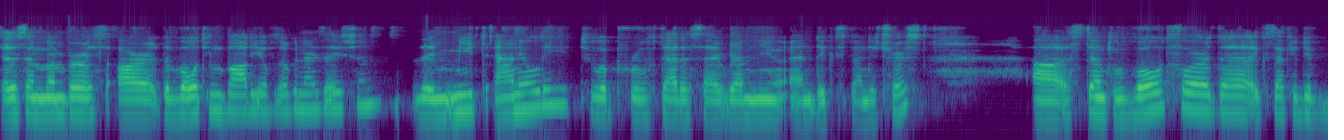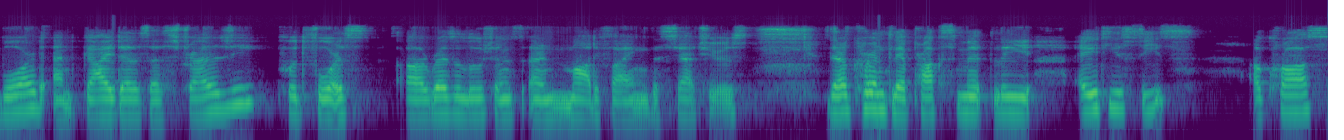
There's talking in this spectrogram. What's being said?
DataCite members are the voting body of the organization. They meet annually to approve DataCite revenue and expenditures, uh, stand to vote for the executive board and guide a strategy, put forth uh, resolutions and modifying the statutes. There are currently approximately 80 seats across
